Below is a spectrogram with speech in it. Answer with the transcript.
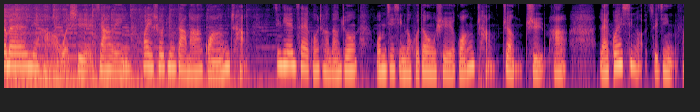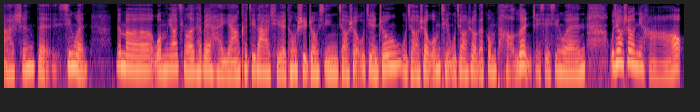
朋友们，你好，我是嘉玲，欢迎收听大妈广场。今天在广场当中，我们进行的活动是广场政治哈，来关心啊最近发生的新闻。那么我们邀请了台北海洋科技大学通识中心教授吴建中吴教授，我们请吴教授来跟我们讨论这些新闻。吴教授你好，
